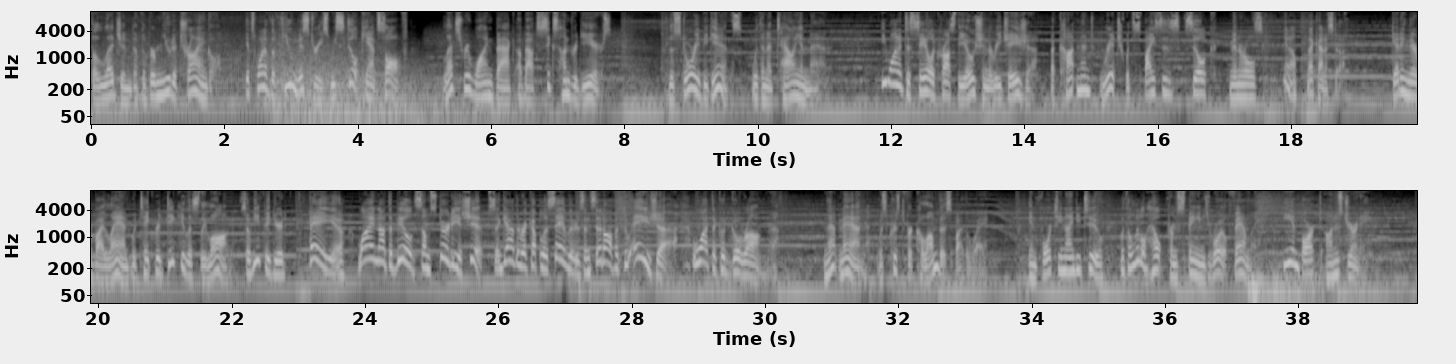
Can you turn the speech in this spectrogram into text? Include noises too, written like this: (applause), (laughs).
the legend of the Bermuda Triangle. It's one of the few mysteries we still can't solve. Let's rewind back about 600 years. The story begins with an Italian man. He wanted to sail across the ocean to reach Asia, a continent rich with spices, silk, minerals, you know, that kind of stuff. Getting there by land would take ridiculously long, so he figured, hey, uh, why not to build some sturdy ships, uh, gather a couple of sailors, and set off to Asia? What could go wrong? That man was Christopher Columbus, by the way. In 1492, with a little help from Spain's royal family, he embarked on his journey.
